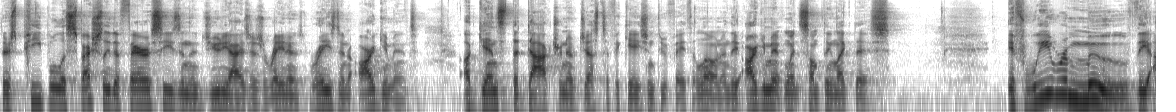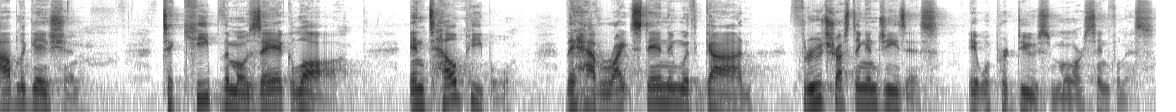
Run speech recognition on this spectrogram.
there's people, especially the Pharisees and the Judaizers, raised an argument against the doctrine of justification through faith alone. And the argument went something like this if we remove the obligation to keep the Mosaic law and tell people they have right standing with God through trusting in Jesus, it will produce more sinfulness,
